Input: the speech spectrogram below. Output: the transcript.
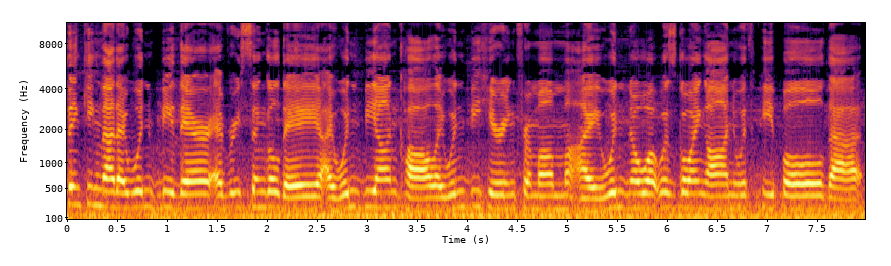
thinking that I wouldn't be there every single day. I wouldn't be on call. I wouldn't be hearing from them. I wouldn't know what was going on with people that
